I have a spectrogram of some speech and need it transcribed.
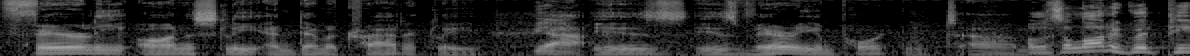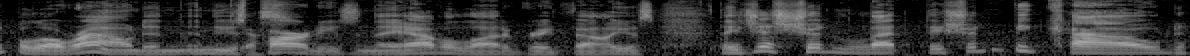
fairly, honestly, and democratically, yeah is is very important. Um, Well, there's a lot of good people around in, in these Yes. parties, and they have a lot of great values. They just shouldn't let, they shouldn't be cowed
